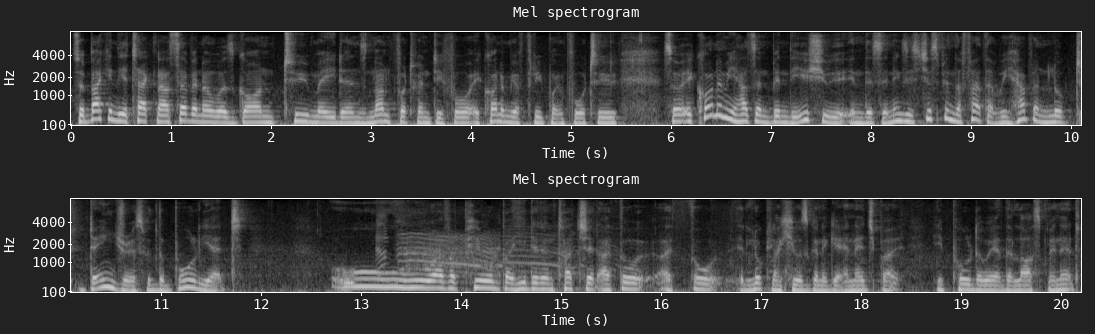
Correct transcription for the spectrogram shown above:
So back in the attack now, 7 overs gone, 2 maidens, none for 24, economy of 3.42. So economy hasn't been the issue in this innings, it's just been the fact that we haven't looked dangerous with the ball yet. Ooh, I've appealed, but he didn't touch it. I thought I thought it looked like he was going to get an edge, but he pulled away at the last minute.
